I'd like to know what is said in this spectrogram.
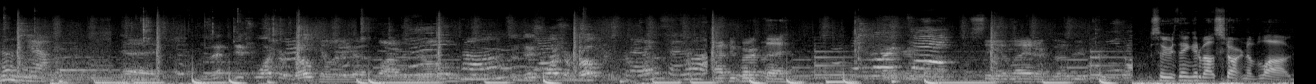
Yeah. Hey. Is that dishwasher broke? You want to go fly the drone? Is the dishwasher broke? Happy birthday. See you later. So you're thinking about starting a vlog.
